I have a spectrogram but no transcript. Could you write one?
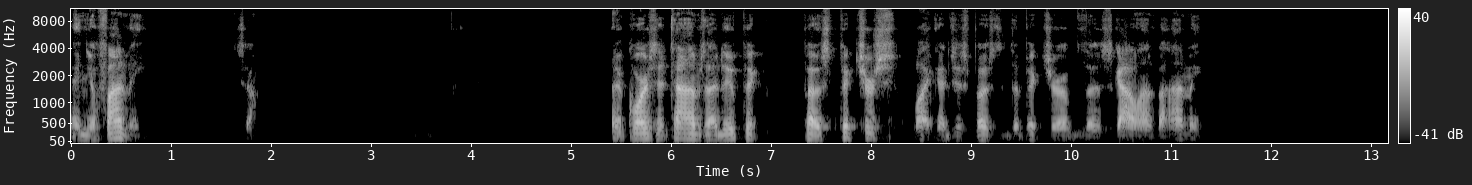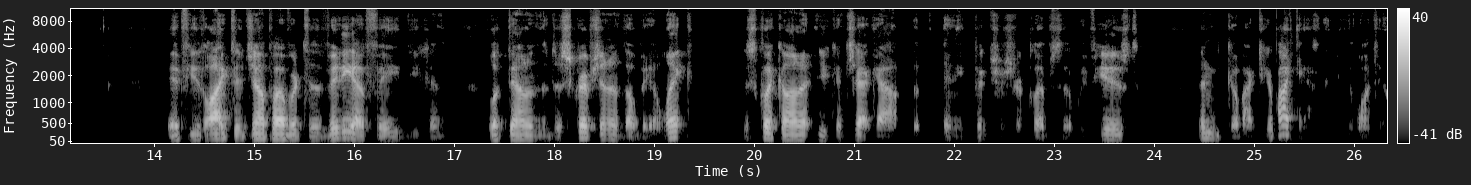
and you'll find me. So, of course, at times I do pick, post pictures, like I just posted the picture of the skyline behind me. If you'd like to jump over to the video feed, you can look down in the description and there'll be a link. Just click on it. You can check out the, any pictures or clips that we've used and go back to your podcast if you want to.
